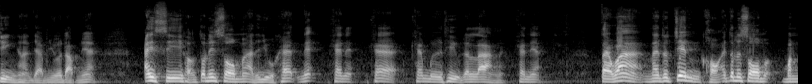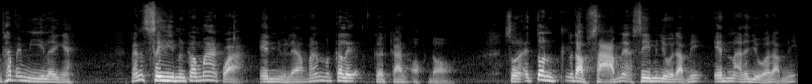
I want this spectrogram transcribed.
กิ่งขนาดใหญ่อยู่ระดับเนี้ยไอซีของต้นที่โซมมันอาจจะอยู่แค่เนี้ยแค่เนี้ยแค่แค่มือที่อยู่ด้านล่างเนี่ยแค่เนี้ย แต่ว่าไนโตรเจนของไอโต้นที่โซมมันแทบไม่มีเลยไงงั้น C มันก็มากกว่า N อยู่แล้วมันมันก็เลยเกิดการออกดอก ส่วนไอ้ต้นระดับ3เนี่ย C มันอยู่ระดับนี้ N มันอาจจะอยู่ระดับนี้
